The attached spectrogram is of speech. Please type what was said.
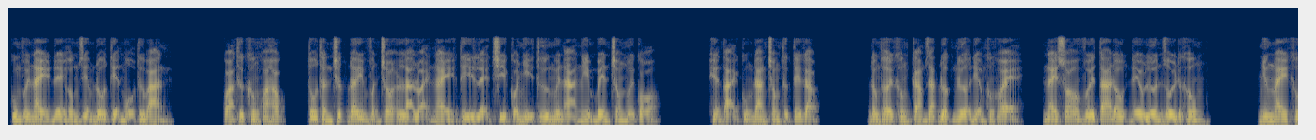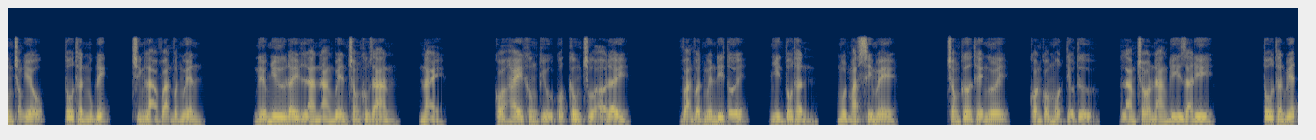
cùng với này để hồng diễm đô tiện mộ tư bản. Quả thực không khoa học, tô thần trước đây vẫn cho là loại này tỷ lệ chỉ có nhị thứ nguyên ạ à nỉm bên trong mới có. Hiện tại cũng đang trong thực tế gặp. Đồng thời không cảm giác được nửa điểm không khỏe, này so với ta đầu đều lớn rồi được không? Nhưng này không trọng yếu tô thần mục đích chính là vạn vật nguyên. Nếu như đây là nàng bên trong không gian, này, có hay không cựu quốc công chúa ở đây? Vạn vật nguyên đi tới, nhìn tô thần, một mặt si mê. Trong cơ thể ngươi, còn có một tiểu tử, làm cho nàng đi ra đi. Tô thần biết,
